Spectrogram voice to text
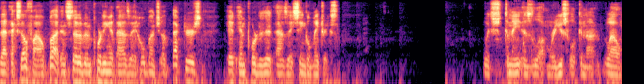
that Excel file, but instead of importing it as a whole bunch of vectors, it imported it as a single matrix, which to me is a lot more useful. Cannot well,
